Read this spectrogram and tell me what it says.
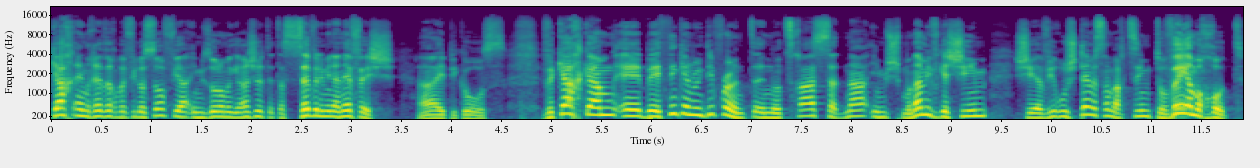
כך אין רווח בפילוסופיה, אם זו לא מגרשת את הסבל מן הנפש. האפיקורוס. וכך גם uh, ב-Think and Read Different uh, נוצרה סדנה עם שמונה מפגשים שיעבירו 12 מרצים טובי המוחות,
